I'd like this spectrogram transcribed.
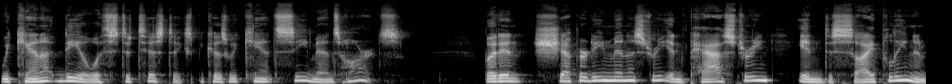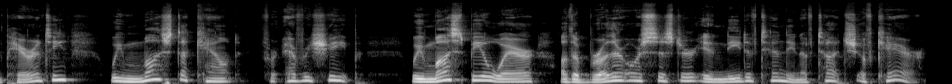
we cannot deal with statistics because we can't see men's hearts. But in shepherding ministry, in pastoring, in discipling and parenting, we must account for every sheep. We must be aware of the brother or sister in need of tending, of touch, of care.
